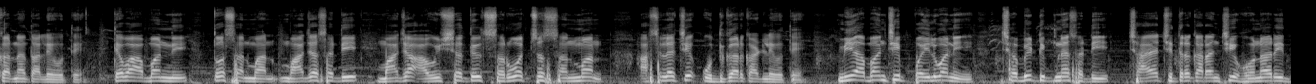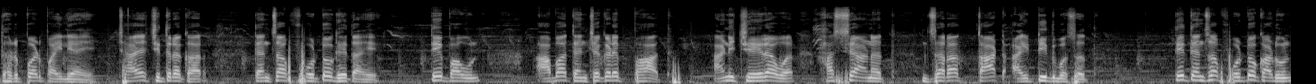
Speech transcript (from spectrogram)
करण्यात आले होते. तेव्हा आबांनी तो सन्मान माझ्यासाठी माझ्या आयुष्यातील सर्वोच्च सन्मान असल्याचे उद्गार काढले होते. मी आबांची पैलवानी छबी टिपण्यासाठी छायाचित्रकारांची होणारी धडपड पाहिली आहे. छायाचित्रकार त्यांचा फोटो घेत आहे. ते पाहून आबा त्यांच्याकडे पाहत आणि चेहऱ्यावर हास्य आणत जरा ताट आयटीत बसत. ते त्यांचा फोटो काढून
